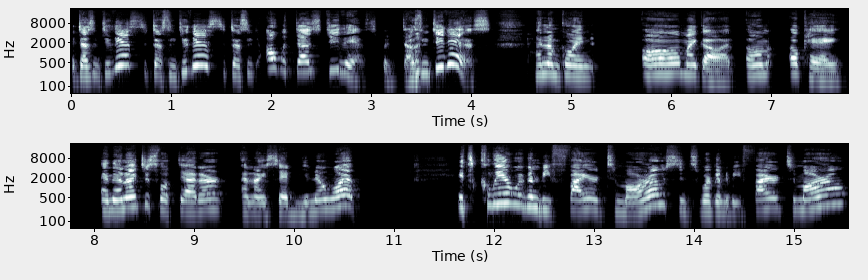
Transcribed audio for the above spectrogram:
it doesn't do this. It doesn't do this. It doesn't. Oh, it does do this, but it doesn't do this. And I'm going, oh my God. Um, okay. And then I just looked at her and I said, you know what? It's clear we're going to be fired tomorrow. Since we're going to be fired tomorrow,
